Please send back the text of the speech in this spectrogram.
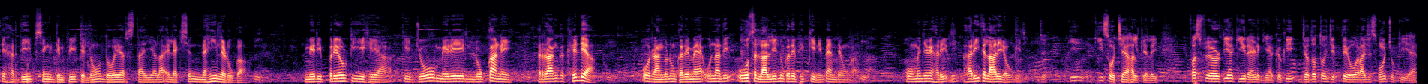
ਤੇ ਹਰਦੀਪ ਸਿੰਘ ਡਿੰਪੀ ਢਿੱਲੋਂ 2027 ਵਾਲਾ ਇਲੈਕਸ਼ਨ ਨਹੀਂ ਲੜੂਗਾ, ਮੇਰੀ ਪ੍ਰਾਇੋਰਟੀ ਇਹ ਆ ਕਿ ਜੋ ਮੇਰੇ ਲੋਕਾਂ ਨੇ ਰੰਗ ਖੇਡਿਆ, ਉਹ ਰੰਗ ਨੂੰ ਕਦੇ ਮੈਂ ਉਹਨਾਂ ਦੀ ਉਸ ਲਾਲੀ ਨੂੰ ਕਦੇ ਫਿੱਕੀ ਨਹੀਂ ਪੈਣ ਦੇਵਾਂਗਾ। ਉਵੇਂ ਜਿਵੇਂ ਹਰੀ ਹਰੀ ਤੇ ਲਾਲ ਹੀ ਰਹੂਗੀ ਜੀ। ਕੀ ਕੀ ਸੋਚਿਆ ਹਲਕੇ ਲਈ? ਫਸਟ ਪ੍ਰਾਇੋਰਟੀਆਂ ਕੀ ਰਹਿਣਗੀਆਂ? ਕਿਉਂਕਿ ਜਦੋਂ ਤੋਂ ਜਿੱਤੇ ਹੋ ਔਰ ਅੱਜ ਸਹੁੰ ਚੁੱਕੀ ਹੈ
